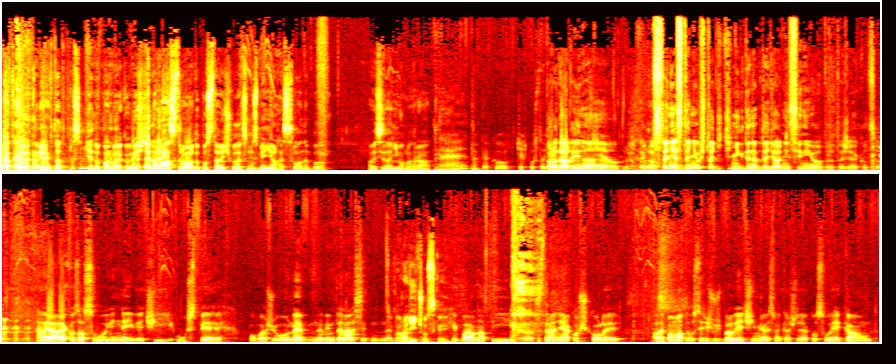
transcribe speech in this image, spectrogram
Radko, jak, jak to prosím tě dopadlo? Jako, když tě namástroval tu postavičku, tak jsi mu změnil heslo, nebo aby si za ní mohl hrát? Ne, tak jako těch postaviček Prodali, ne? že jo, prostě. Jako stejně, stejně už to dítě nikdy nebude dělat nic jiného, protože jako co. Hele, já jako za svůj největší úspěch považuji, ne, nevím teda, jestli nebyla rodičovský. chyba na té uh, straně jako školy, ale pamatuju si, když už byl větší, měli jsme každý jako svůj account,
